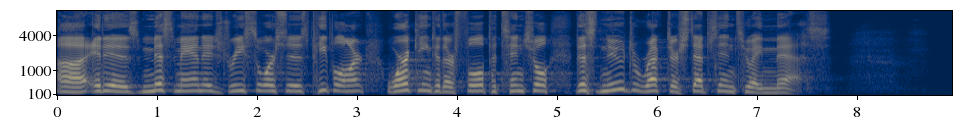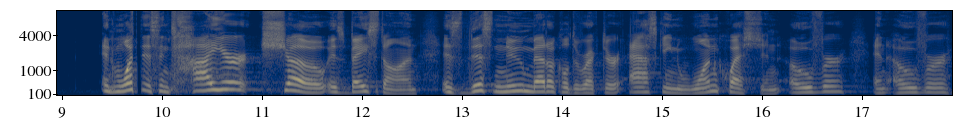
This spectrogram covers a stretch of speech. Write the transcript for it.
Uh, it is mismanaged resources. People aren't working to their full potential. This new director steps into a mess. And what this entire show is based on is this new medical director asking one question over and over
